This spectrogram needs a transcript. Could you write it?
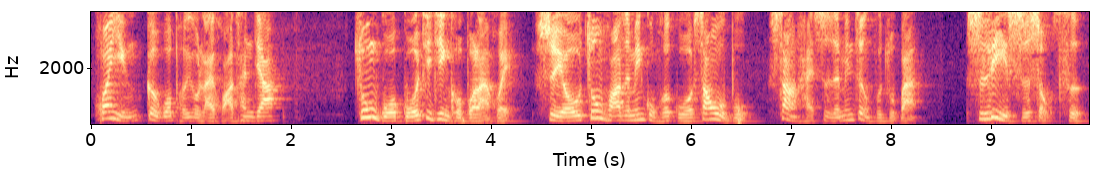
欢迎各国朋友来华参加。中国国际进口博览会是由中华人民共和国商务部、上海市人民政府主办，是历史首次，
